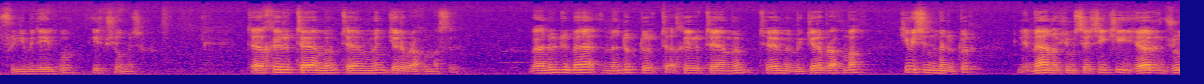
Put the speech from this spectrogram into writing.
Su gibi değil bu. Hiçbir şey olmayacak. Tehirü teyemmüm, teyemmümün geri bırakılması. Ve nüdübe menduptur. Tehirü teyemmüm, teyemmümü geri bırakmak. Kim için menduptur? Limen o kimse için ki yercu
